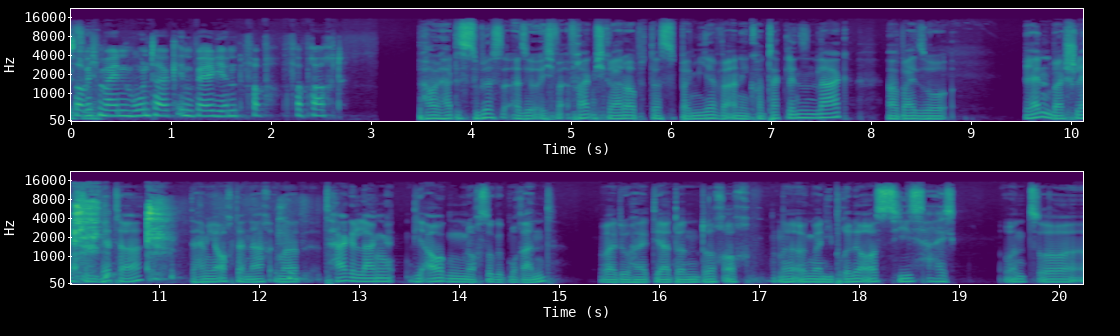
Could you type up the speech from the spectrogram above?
so habe ich meinen Montag in Belgien ver verbracht. Paul, hattest du das? Also ich frage mich gerade, ob das bei mir an den Kontaktlinsen lag, aber bei so Rennen bei schlechtem Wetter, da haben ja auch danach immer tagelang die Augen noch so gebrannt weil du halt ja dann doch auch ne, irgendwann die Brille ausziehst ja, ich, und so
